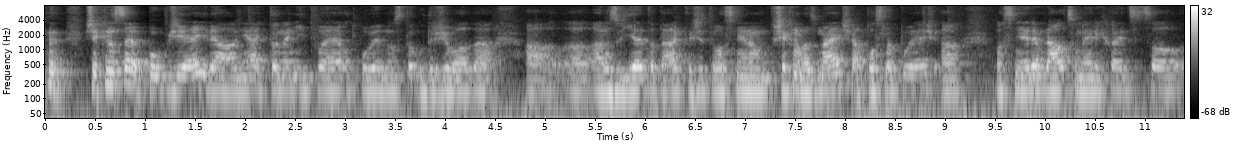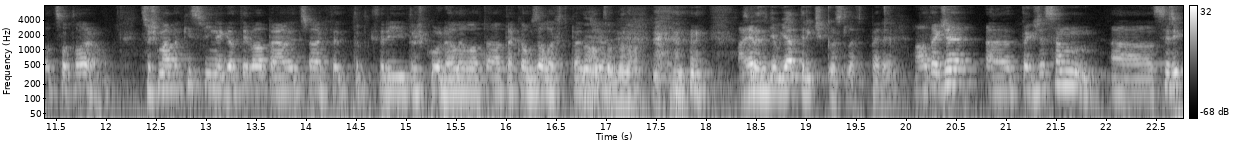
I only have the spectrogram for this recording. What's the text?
všechno se použije ideálně, ať to není tvoje odpovědnost to udržovat a, a, a, a rozvíjet a tak, takže to vlastně jenom všechno vezmeš a poslepuješ a vlastně jedem dál co nejrychleji, co, co to jo. Což má taky svý negativa právě třeba, který, který trošku odhalila ta, ta kauza LeftPad. No, že? to bylo. A Jsme je, udělat tričko s leftpadem. No, takže, uh, takže jsem uh, si říkal,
